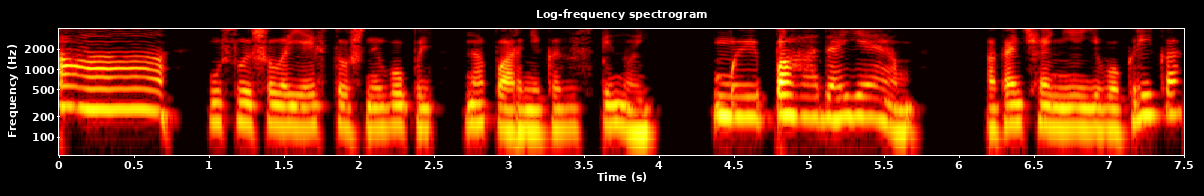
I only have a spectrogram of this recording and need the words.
-а, -а услышала я истошный вопль напарника за спиной. «Мы падаем!» Окончание его крика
